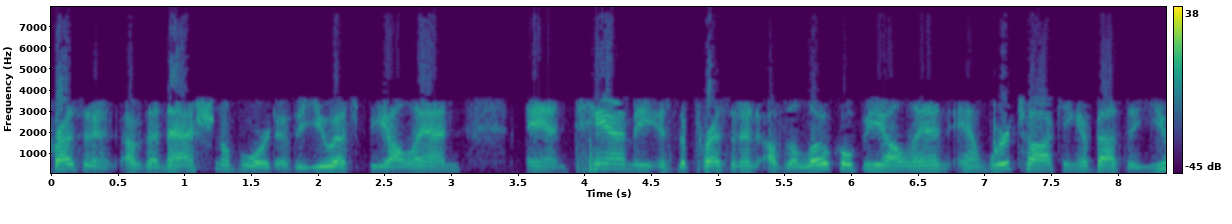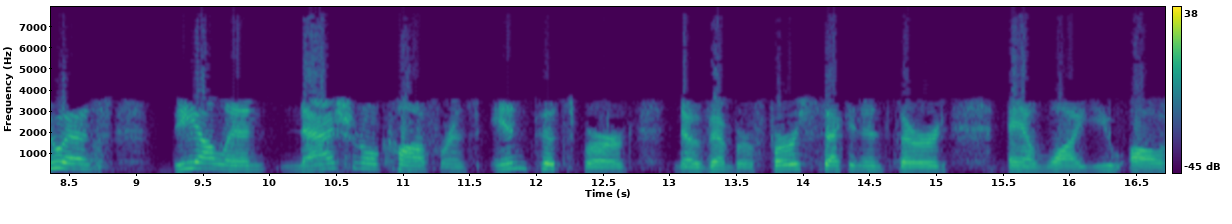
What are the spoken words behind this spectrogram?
President of the National Board of the USBLN and Tammie is the president of the local BLN, and we're talking about the U.S. BLN National Conference in Pittsburgh, November 1st, 2nd, and 3rd, and why you all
